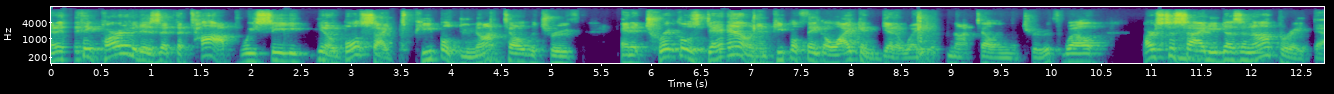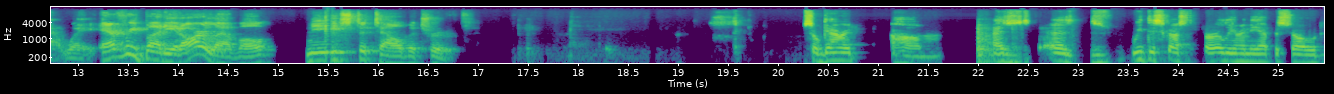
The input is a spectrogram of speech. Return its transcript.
And I think part of it is at the top, we see, you know, both sides. People do not tell the truth and it trickles down, and people think, oh, I can get away with not telling the truth. Well, our society doesn't operate that way. Everybody at our level needs to tell the truth. So Garrett, um, as as we discussed earlier in the episode,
